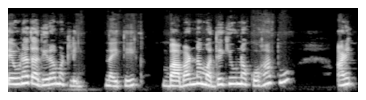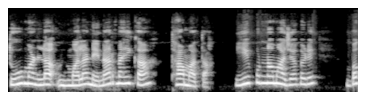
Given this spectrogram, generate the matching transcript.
तेवढ्यात अधिरा म्हटली नैतिक बाबांना मध्ये घेऊ नको हा तू. आणि तू म्हणला मला नेणार नाही का? थांब आता. ये पुन्हा माझ्याकडे. बघ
